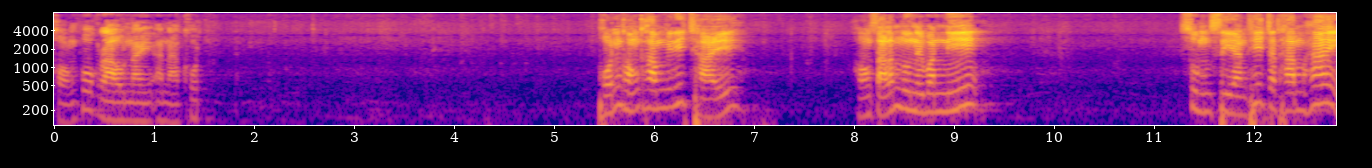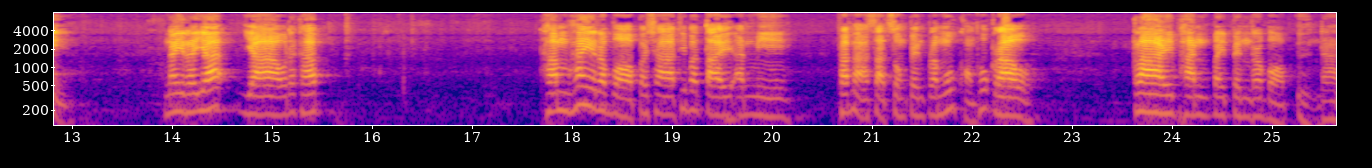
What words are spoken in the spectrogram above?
ของพวกเราในอนาคต ผลของคำวินิจฉัยของสารรัฐมนูญในวันนี้ สุ่มเสี่ยงที่จะทำให้ในระยะยาวนะครับทำให้ระบอบประชาธิปไตยอันมีพระมหากษัตริย์ทรงเป็นประมุขของพวกเรา กลายพันธุ์ไปเป็นระบอบอื่นได้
